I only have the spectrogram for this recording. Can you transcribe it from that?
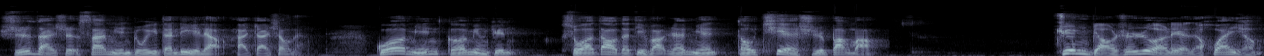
实在是三民主义的力量来战胜的。国民革命军所到的地方，人民都切实帮忙，均表示热烈的欢迎。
